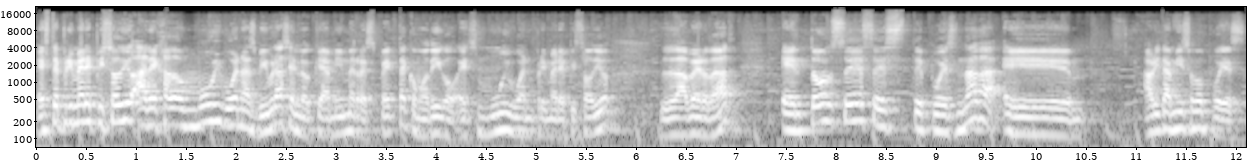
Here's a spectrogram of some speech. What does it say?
este primer episodio ha dejado muy buenas vibras en lo que a mí me respecta. Como digo, es muy buen primer episodio, la verdad. Entonces, este, pues nada. Eh, ahorita mismo, pues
